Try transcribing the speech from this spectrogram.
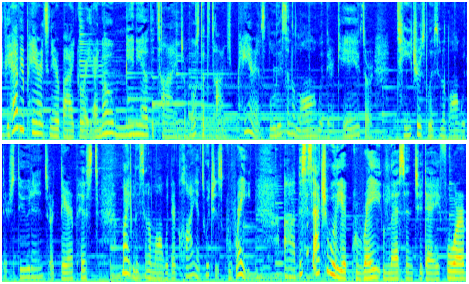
if you have your parents nearby, great. I know many of the times, or most of the times, parents listen along with their kids, or teachers listen along with their students, or therapists might listen along with their clients, which is great. Uh, this is actually a great lesson today for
